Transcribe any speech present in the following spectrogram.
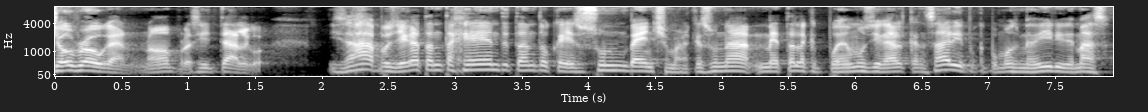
Joe Rogan, ¿no? Por decirte algo. Y dices, ah, pues llega tanta gente, tanto que eso es un benchmark, es una meta a la que podemos llegar a alcanzar y porque podemos medir y demás.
